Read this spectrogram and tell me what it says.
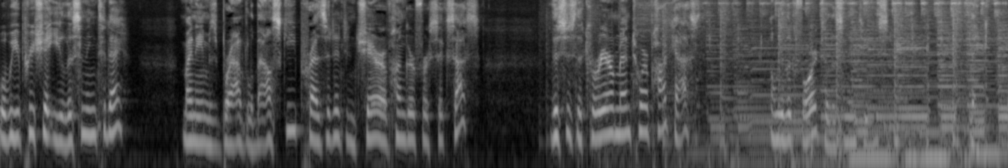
Well, we appreciate you listening today. My name is Brad Lebowski, President and Chair of Hunger for Success. This is the Career Mentor Podcast, and we look forward to listening to you soon. Thank you.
